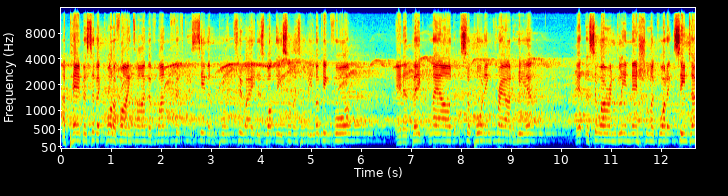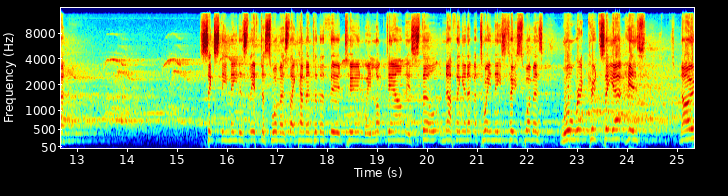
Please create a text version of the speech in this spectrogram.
A Pan Pacific qualifying time of 157.28 is what these swimmers will be looking for. And a big, loud supporting crowd here at the Sir Owen Glenn National Aquatic Centre. 60 metres left to swim as they come into the third turn. We look down, there's still nothing in it between these two swimmers. Wilrich Coetzee has, no,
